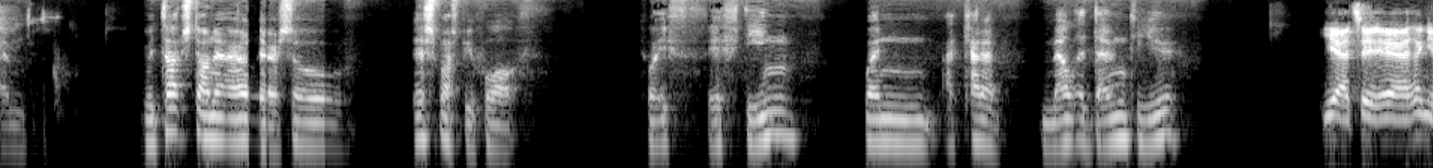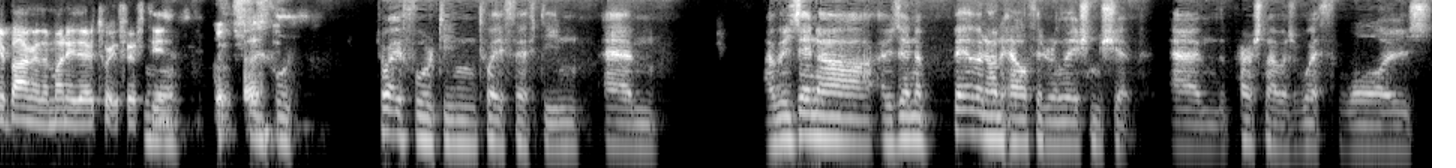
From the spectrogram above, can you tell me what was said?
Um, we touched on it earlier, so this must be what, 2015, when I kind of melted down to you? yeah, I'd say, yeah, I think you're bang on the money there, 2015. Yeah. 2014, 2015. Um, I was in a I was in a bit of an unhealthy relationship. Um, the person I was with was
